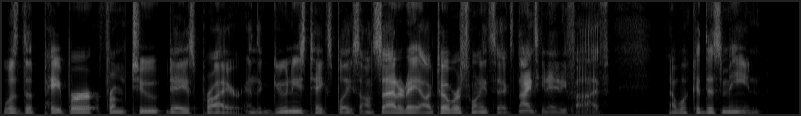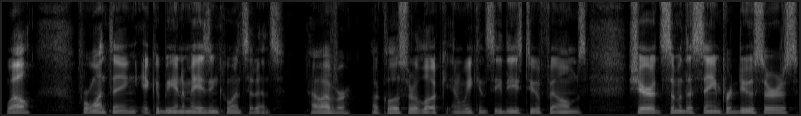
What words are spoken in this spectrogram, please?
was the paper from two days prior, and the Goonies takes place on Saturday, October 26, 1985. Now, what could this mean? Well, for one thing, it could be an amazing coincidence. However, a closer look, and we can see these two films shared some of the same producers,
